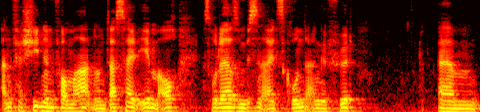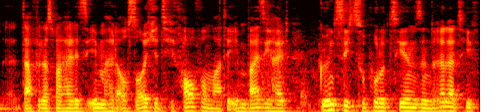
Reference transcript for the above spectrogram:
an verschiedenen Formaten. Und das halt eben auch, das wurde da so ein bisschen als Grund angeführt, ähm, dafür, dass man halt jetzt eben halt auch solche TV-Formate, eben weil sie halt günstig zu produzieren sind, relativ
